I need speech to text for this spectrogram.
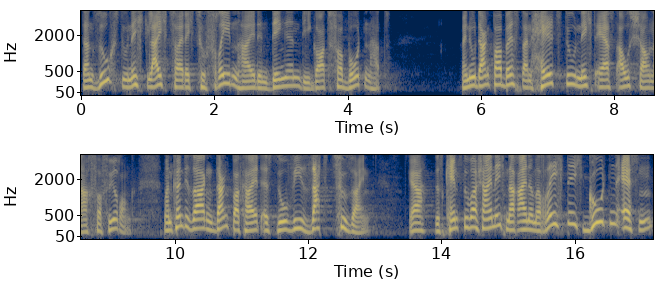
dann suchst du nicht gleichzeitig Zufriedenheit in Dingen, die Gott verboten hat. Wenn du dankbar bist, dann hältst du nicht erst Ausschau nach Verführung. Man könnte sagen, Dankbarkeit ist so wie satt zu sein. Ja, das kennst du wahrscheinlich. Nach einem richtig guten Essen,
